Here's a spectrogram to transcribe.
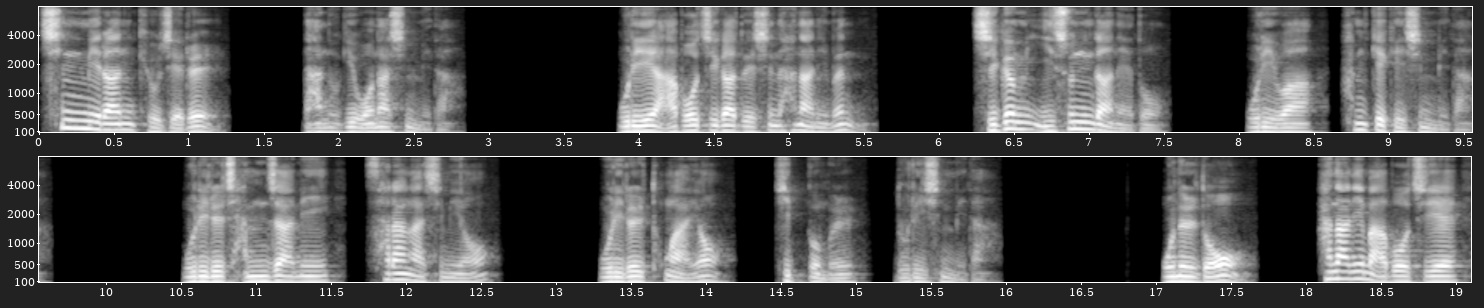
친밀한 교제를 나누기 원하십니다. 우리의 아버지가 되신 하나님은 지금 이 순간에도 우리와 함께 계십니다. 우리를 잠잠히 사랑하시며 우리를 통하여 기쁨을 누리십니다. 오늘도 하나님 아버지의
